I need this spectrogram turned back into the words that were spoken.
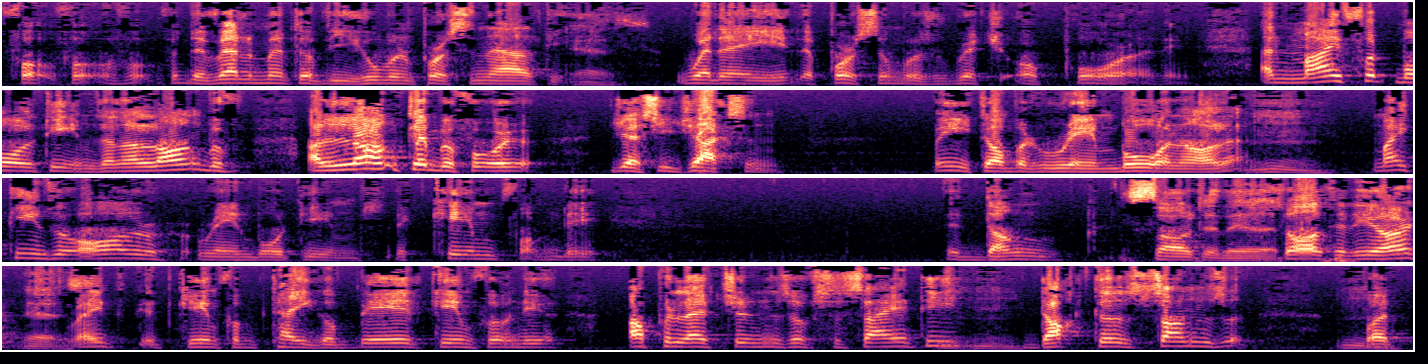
for, for, for, development of the human personality, Yes. whether the person was rich or poor, I think. And my football teams, and a long, bef- a long time before Jesse Jackson, when you talk about rainbow and all that, my teams were all rainbow teams. They came from the, the dung Salt of the earth. salt of the earth, Yes. right? It came from Tiger Bay, it came from the upper echelons of society, Mm-hmm. doctors' sons. But,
